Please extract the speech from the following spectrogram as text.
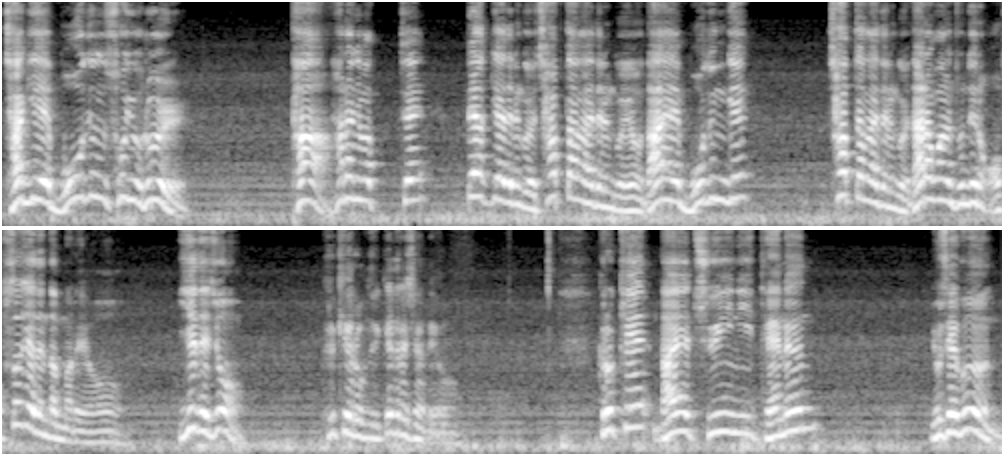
자기의 모든 소유를 다 하나님 앞에 빼앗겨야 되는 거예요. 차압당해야 되는 거예요. 나의 모든 게 차압당해야 되는 거예요. 나라고 하는 존재는 없어져야 된단 말이에요. 이해되죠? 그렇게 여러분들이 깨달으셔야 돼요. 그렇게 나의 주인이 되는 요셉은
